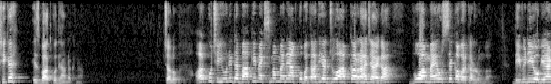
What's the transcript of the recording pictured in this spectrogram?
ठीक है, इस बात को ध्यान रखना। चलो, और कुछ यूनिट है, बाकी मैक्सिमम मैंने आपको बता दिया, जो आपका रह जाएगा वो हम मैं उससे कवर कर लूँगा। डीवीडी हो गया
